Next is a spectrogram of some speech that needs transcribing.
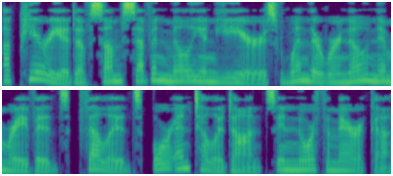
a period of some 7 million years when there were no nimravids, felids, or entelodonts in North America.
